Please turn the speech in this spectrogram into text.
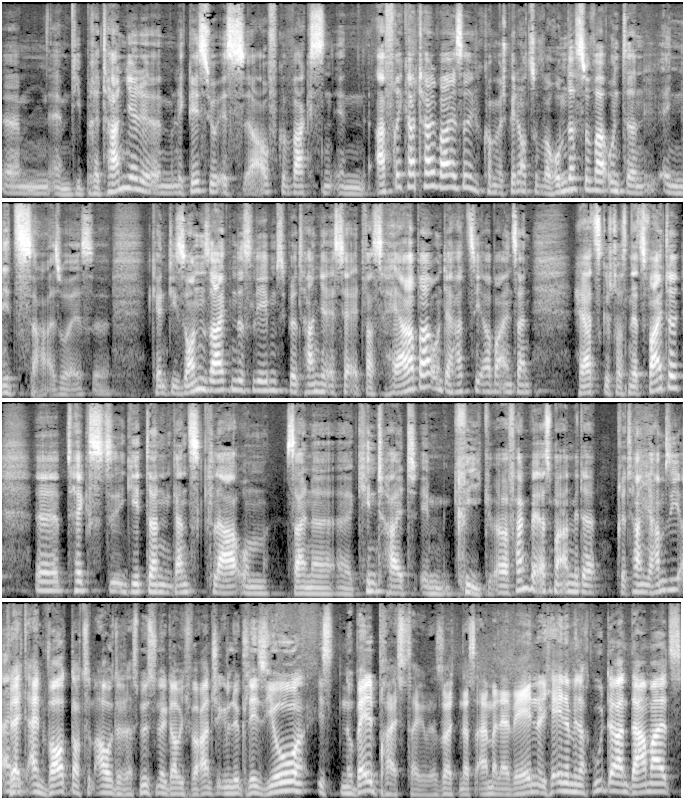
ähm, ähm die Bretagne. Ähm, Leclesio ist aufgewachsen in Afrika teilweise. Kommen wir später noch zu, warum das so war. Und dann in Nizza. Also er ist, äh, kennt die Sonnenseiten des Lebens. Bretagne ist ja etwas herber und er hat sie aber in sein Herz geschlossen. Der zweite äh, Text geht dann ganz klar um seine äh, Kindheit im Krieg. Aber fangen wir erstmal an mit der Bretagne. Haben Sie ein Vielleicht ein Wort noch zum Auto, das müssen wir, glaube ich, voranschicken. Le Clésio ist Nobelpreisträger. Wir sollten das einmal erwähnen. Und ich erinnere mich noch gut daran, damals,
